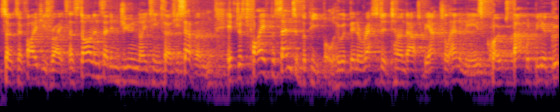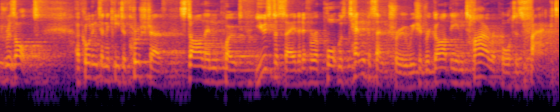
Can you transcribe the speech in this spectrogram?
so, so Figes writes, as Stalin said in June 1937, if just 5% of the people who had been arrested turned out to be actual enemies, quote, that would be a good result. According to Nikita Khrushchev, Stalin, quote, used to say that if a report was 10% true, we should regard the entire report as fact.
